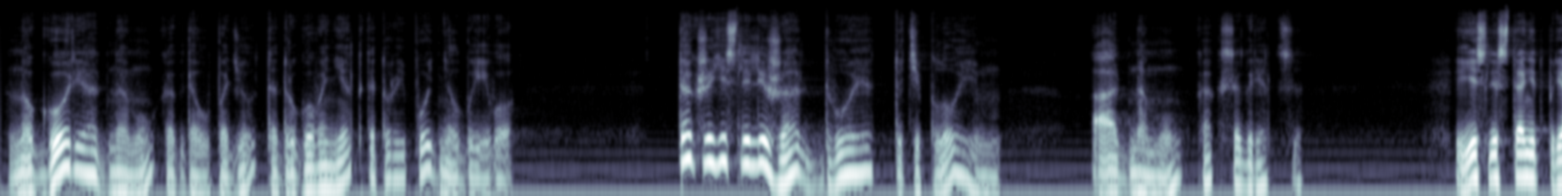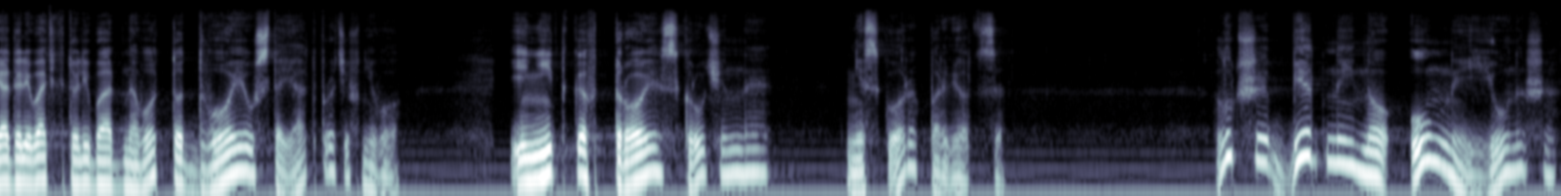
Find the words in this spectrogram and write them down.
Но горе одному, когда упадет, а другого нет, который поднял бы его. Также если лежат двое, то тепло им а одному как согреться? Если станет преодолевать кто-либо одного, то двое устоят против него. И нитка втрое скрученная не скоро порвется. Лучше бедный, но умный юноша,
